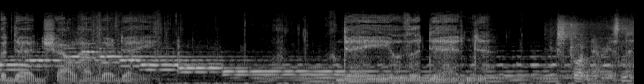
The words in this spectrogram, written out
The dead shall have their day. Extraordinary, isn't it?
